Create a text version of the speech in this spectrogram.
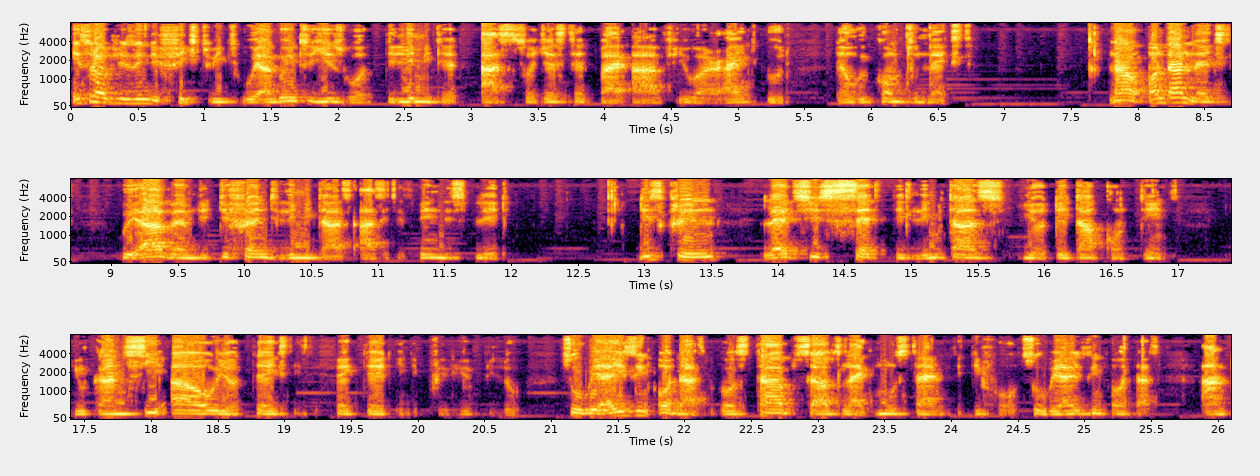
instead of using the fixed width, we are going to use what delimited as suggested by our viewer, right? Good. Then we come to next. Now, under next, we have um, the different delimiters as it is being displayed. This screen lets you set the delimiters your data contains. You can see how your text is affected in the preview below. So we are using others because tab serves like most times the default. So we are using others. And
